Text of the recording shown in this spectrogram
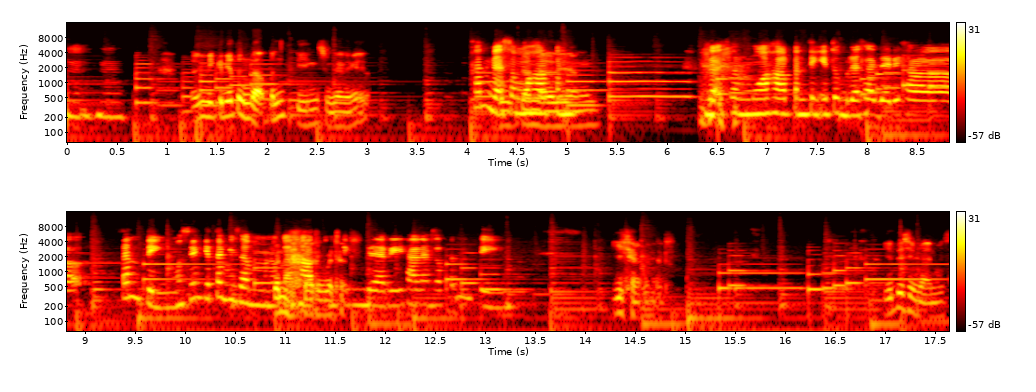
tapi mikirnya tuh nggak penting sebenarnya kan nggak semua hal penting yang nggak semua hal penting itu berasal dari hal penting. Maksudnya kita bisa menemukan benar, hal benar. penting dari hal yang gak penting. Iya benar. Itu sih manis.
